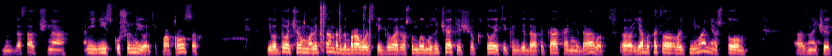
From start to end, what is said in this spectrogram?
достаточно, они не искушены в этих вопросах. И вот то, о чем Александр Добровольский говорил, что мы будем изучать еще, кто эти кандидаты, как они, да, вот я бы хотел обратить внимание, что значит,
